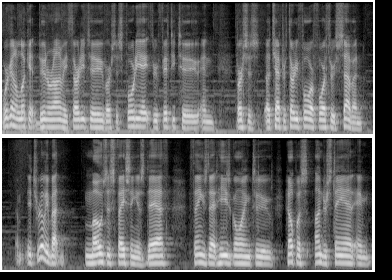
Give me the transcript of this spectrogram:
we're going to look at Deuteronomy 32, verses 48 through 52, and verses uh, chapter 34, 4 through 7. Um, it's really about Moses facing his death, things that he's going to help us understand and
